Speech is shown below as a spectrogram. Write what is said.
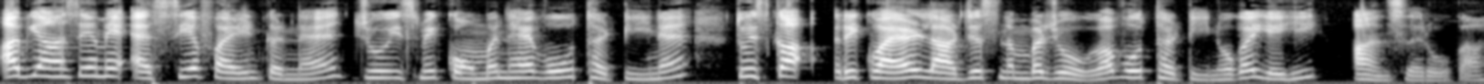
अब यहाँ से हमें एस सी एफ़ फाइंड करना है, जो इसमें कॉमन है, वो थर्टीन है तो इसका रिक्वायर्ड लार्जेस्ट नंबर जो होगा, वो थर्टीन होगा, यही आंसर होगा।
